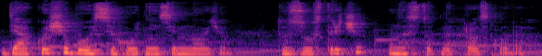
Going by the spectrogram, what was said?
Дякую, що були сьогодні зі мною. До зустрічі у наступних розкладах.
